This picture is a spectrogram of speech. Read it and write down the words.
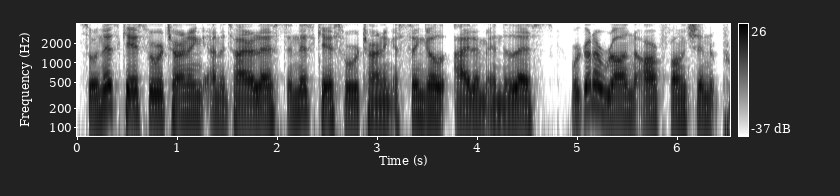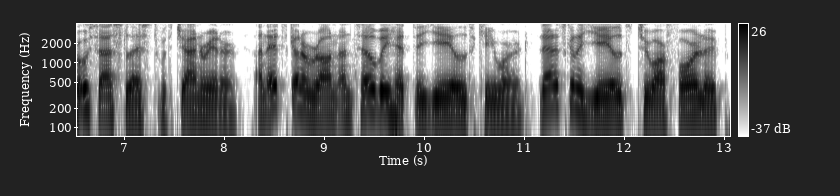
So in this case, we're returning an entire list. In this case, we're returning a single item in the list. We're going to run our function process list with generator, and it's going to run until we hit the yield keyword. Then it's going to yield to our for loop,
